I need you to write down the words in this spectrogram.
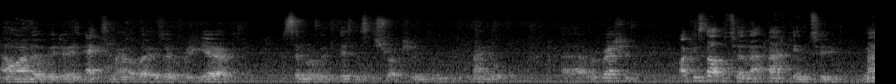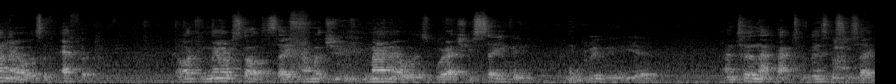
Now I know we're doing X amount of those over a year, similar with business disruptions and manual uh, regression. I can start to turn that back into man hours of effort. And I can now start to say how much man hours we're actually saving and improving a year. And turn that back to the business and say,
